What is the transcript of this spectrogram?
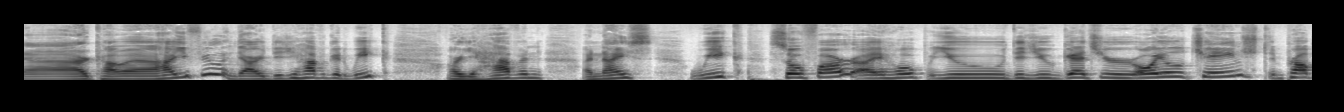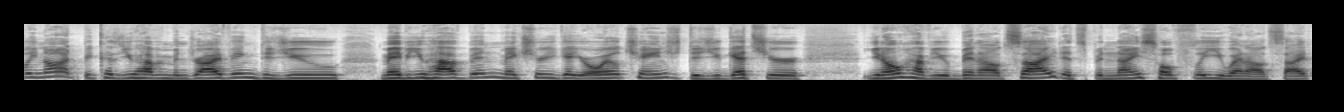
Uh, come, uh, you feeling? Did you have a good week? Are you having a nice week so far? I hope you did you get your oil changed? Probably not because you haven't been driving. Did you maybe you have been? Make sure you get your oil changed. Did you get your you know, have you been outside? It's been nice. Hopefully you went outside.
